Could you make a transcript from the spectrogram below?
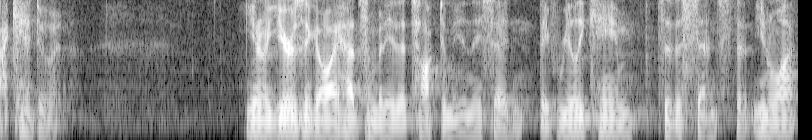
I can't do it. You know, years ago, I had somebody that talked to me and they said they really came to the sense that, you know what?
